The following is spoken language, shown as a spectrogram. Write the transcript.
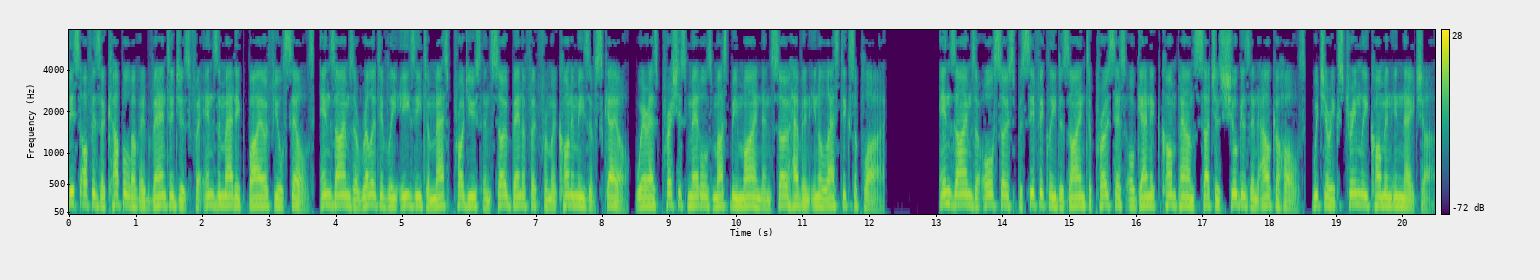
This offers a couple of advantages for enzymatic biofuel cells. Enzymes are relatively easy to mass produce and so benefit from economies of scale, whereas precious metals must be mined and so have an inelastic supply. Enzymes are also specifically designed to process organic compounds such as sugars and alcohols, which are extremely common in nature.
